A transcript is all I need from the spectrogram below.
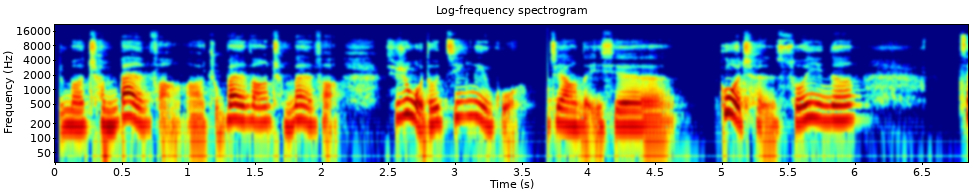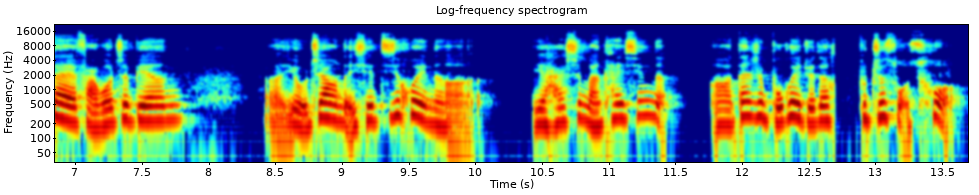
什么承办方啊，主办方、承办方，其实我都经历过这样的一些过程，所以呢。在法国这边，呃，有这样的一些机会呢，也还是蛮开心的啊。但是不会觉得不知所措。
